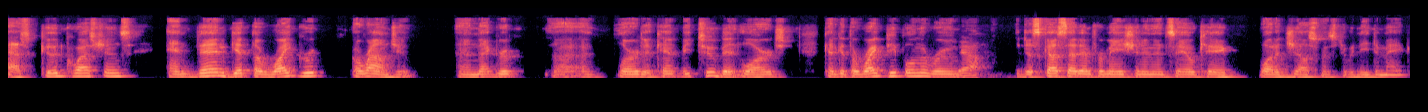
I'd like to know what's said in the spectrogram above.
ask good questions, and then get the right group around you. And that group, uh, I learned it can't be too bit large. Got to get the right people in the room yeah. to discuss that information, and then say, okay, what adjustments do we need to make?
